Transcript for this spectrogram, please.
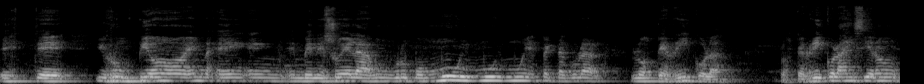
Este, irrumpió en, en- en- en Venezuela un grupo muy, muy, muy espectacular, los Terrícolas. Los Terrícolas hicieron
